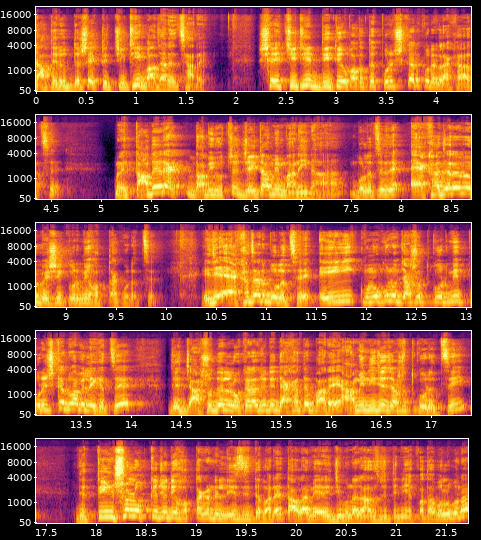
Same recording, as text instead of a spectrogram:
জাতির উদ্দেশ্যে একটি চিঠি বাজারে ছাড়ে। সেই চিঠির দ্বিতীয় পাতাতে পরিষ্কার করে লেখা আছে মানে তাদের এক দাবি হচ্ছে, যেটা আমি মানি না, বলেছে যে এক হাজারেরও বেশি কর্মী হত্যা করেছে। এই যে এক হাজার বলেছে, এই কোনো কোনো জাসদ কর্মী পরিষ্কারভাবে লিখেছে যে জাসদের লোকেরা যদি দেখাতে পারে, আমি নিজে জাসদ করেছি যে তিনশো লোককে যদি হত্যাকাণ্ডে লিজ দিতে পারে, তাহলে আমি আর এই জীবনের রাজনীতি নিয়ে কথা বলব না।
